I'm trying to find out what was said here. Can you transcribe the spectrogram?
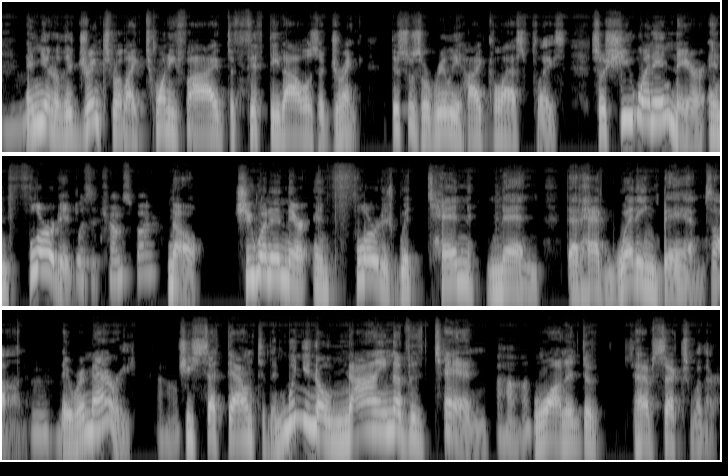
Mm-hmm. And you know, the drinks were like 25 to 50 dollars a drink. This was a really high class place. So she went in there and flirted. Was it Trump's bar? No. She went in there and flirted with 10 men that had wedding bands on. Mm-hmm. They were married. Uh-huh. She sat down to them. When you know, nine of the 10 Uh-huh. wanted to have sex with her.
